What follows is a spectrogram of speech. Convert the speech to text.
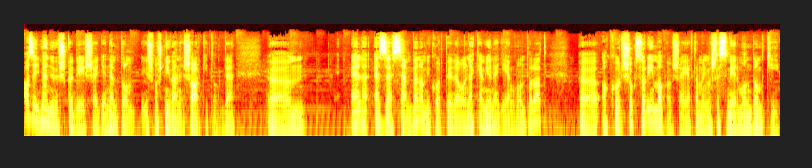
Az egy menősködés, egy nem tudom, és most nyilván sarkítok, de ö, el, ezzel szemben, amikor például nekem jön egy ilyen gondolat, ö, akkor sokszor én magam se értem, hogy most ezt miért mondom ki.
